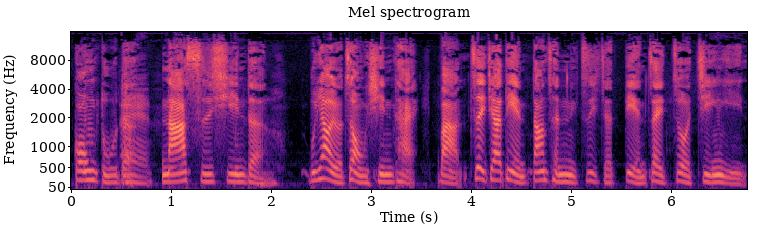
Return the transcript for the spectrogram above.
攻读的拿实薪的，不要有这种心态，把这家店当成你自己的店在做经营。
